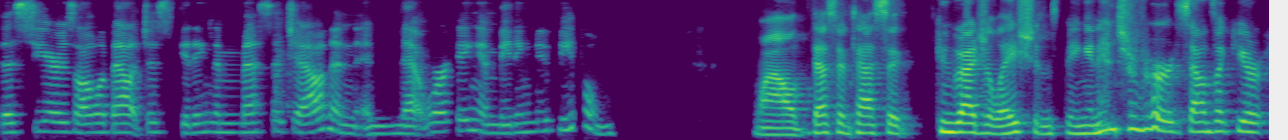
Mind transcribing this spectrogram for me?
this year is all about just getting the message out and, and networking and meeting new people Wow, that's fantastic. Congratulations being an introvert. Sounds like you're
